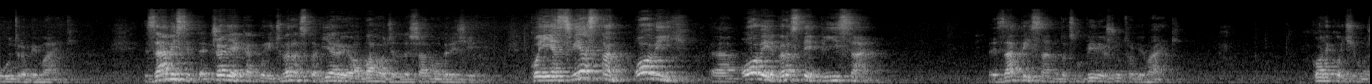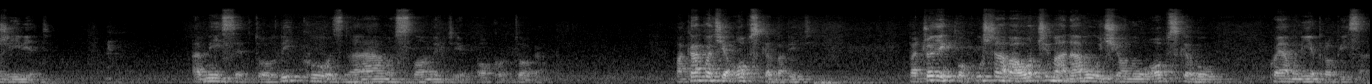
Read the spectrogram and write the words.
u utrobi majke. Zamislite čovjeka koji čvrsto vjeruje u Allaho Đelešanu određenju, koji je svjestan ovih, eh, ove vrste pisanja, da je zapisano dok smo bili još u utrobi majke, koliko ćemo živjeti. A mi se toliko znamo slomiti oko toga Pa kakva će obskrba biti? Pa čovjek pokušava očima navući onu obskrbu koja mu nije propisana.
